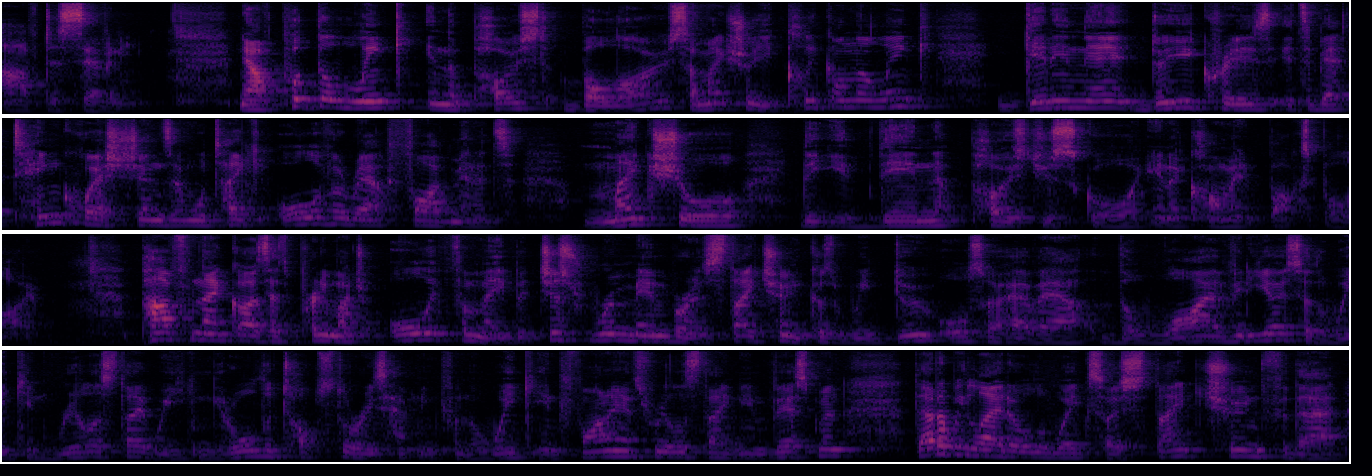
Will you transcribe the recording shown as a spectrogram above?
after 70. Now I've put the link in the post below, so make sure you click on the link, get in there, do your quiz. It's about 10 questions and will take all of about five minutes. Make sure that you then post your score in a comment box below. Apart from that, guys, that's pretty much all it for me, but just remember and stay tuned because we do also have our The Wire video, so the week in real estate, where you can get all the top stories happening from the week in finance, real estate, and investment. That'll be later all the week, so stay tuned for that.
